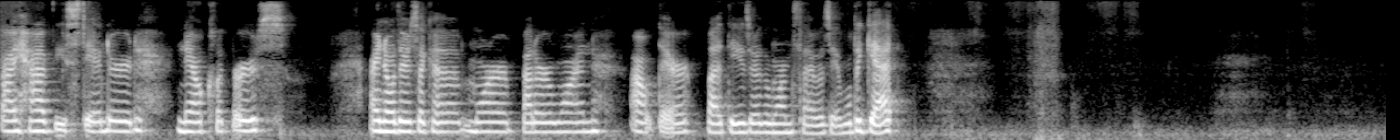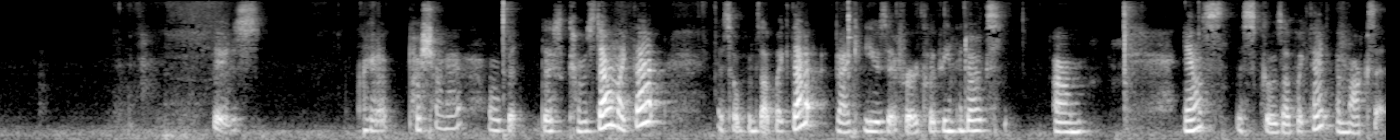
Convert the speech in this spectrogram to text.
I have these standard nail clippers. I know there's like a more better one out there, but these are the ones that I was able to get. There's, I gotta push on it a little bit. This comes down like that. This opens up like that, and I can use it for clipping the dog's um, nails. This goes up like that and locks it.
